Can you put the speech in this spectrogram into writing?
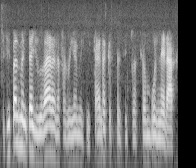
principalmente ayudar a la familia mexicana que está en situación vulnerable.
